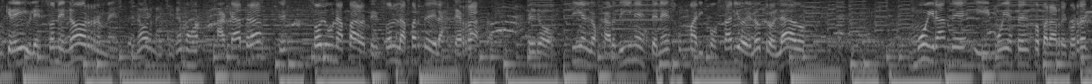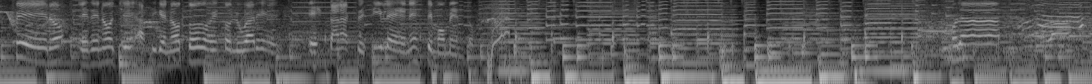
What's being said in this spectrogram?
increíbles, son enormes, enormes. Tenemos acá atrás, es solo una parte, solo la parte de las terrazas. Pero siguen los jardines, tenés un mariposario del otro lado, muy grande y muy extenso para recorrer, pero es de noche, así que no todos estos lugares están accesibles en este momento. Hola. Bueno,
